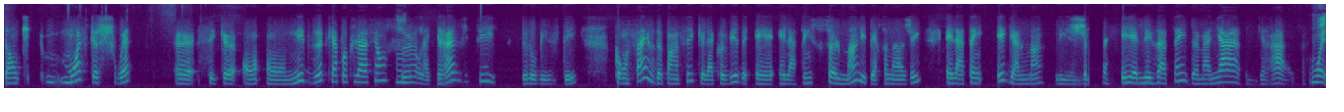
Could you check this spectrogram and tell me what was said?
Donc, moi, ce que je souhaite, euh, c'est qu'on on éduque la population hmm. sur la gravité de l'obésité, qu'on cesse de penser que la COVID, elle atteint seulement les personnes âgées, elle atteint également les jeunes et elle les atteint de manière grave. Oui,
